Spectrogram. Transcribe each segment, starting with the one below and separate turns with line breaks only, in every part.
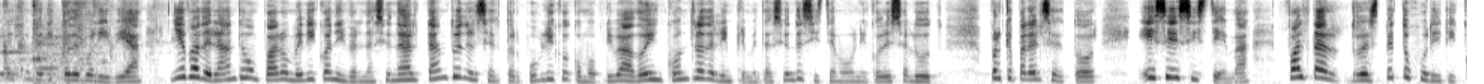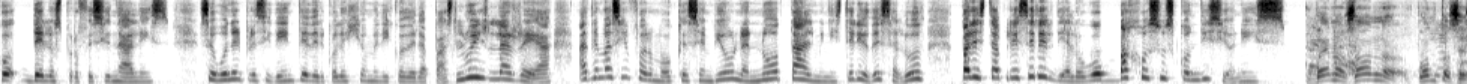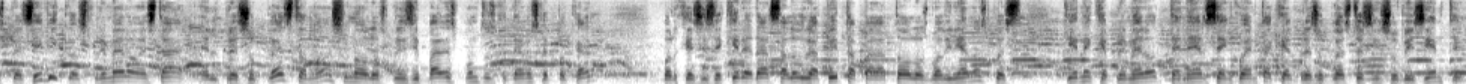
Colegio Médico de Bolivia lleva adelante un paro médico a nivel nacional, tanto en el sector público como privado, en contra de la implementación del Sistema Único de Salud, porque para el sector, ese sistema falta respeto jurídico de los profesionales. Según el presidente del Colegio Médico de La Paz, Luis Larrea, además informó que se envió una nota al Ministerio de Salud para establecer el diálogo bajo sus condiciones.
Bueno, son puntos específicos. Primero está el presupuesto, ¿no? Es uno de los principales puntos que tenemos que tocar porque si se quiere dar salud gratuita para todos los bolivianos, pues tiene que primero tenerse en cuenta que el presupuesto es insuficiente.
